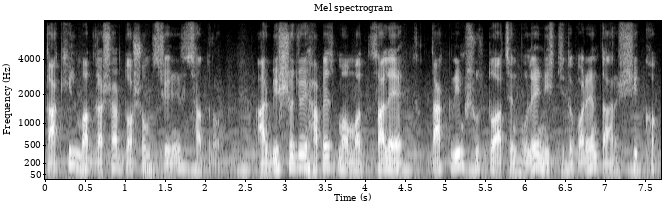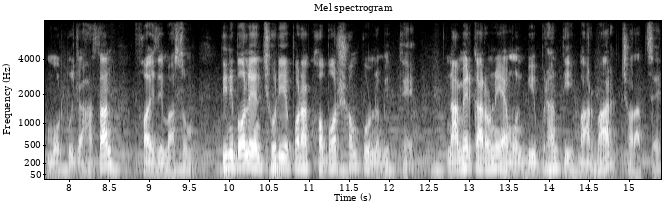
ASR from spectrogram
দাখিল মাদ্রাসার দশম শ্রেণির ছাত্র। আর বিশ্বজয়ী হাফেজ মোহাম্মদ সালেহ তাকরিম সুস্থ আছেন বলে নিশ্চিত করেন তার শিক্ষক মর্তুজা হাসান ফয়জি মাসুম। তিনি বলেন ছড়িয়ে পড়া খবর সম্পূর্ণ মিথ্যে। নামের কারণে এমন বিভ্রান্তি বারবার ছড়াচ্ছে।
